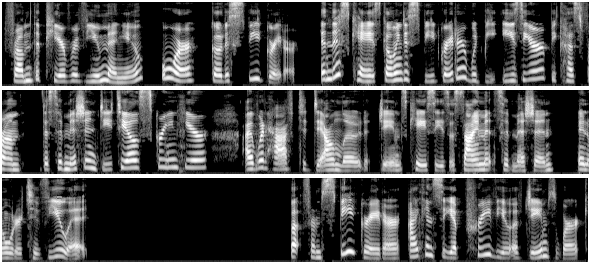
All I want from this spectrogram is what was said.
from the peer review menu or go to SpeedGrader. In this case, going to SpeedGrader would be easier because from the submission details screen here, I would have to download James Casey's assignment submission in order to view it. But from SpeedGrader, I can see a preview of James' work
